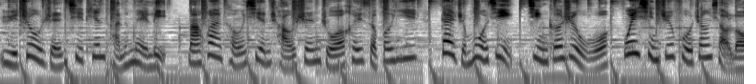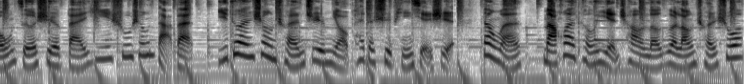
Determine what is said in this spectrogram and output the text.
宇宙人气天团的魅力。马化腾现场身着黑色风衣，戴着墨镜，劲歌热舞；微信之父张小龙则是白衣书生打扮。一段上传至秒拍的视频显示，当晚马化腾演唱了《饿狼传说》。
